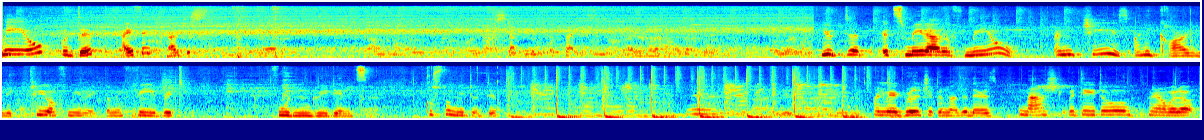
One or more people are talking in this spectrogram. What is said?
मेयोको डिप आई थिङ्क आई जस्ट start with the fries. You dip, it's made out of mayo and cheese and garlic. Three of my एकदमै favorite फुड इन्ग्रिडियन्ट्स कस्तो मिठो त्यो अनि मेरो ग्रिल चिकनमा चाहिँ देयर इज म्यास्ड पोटेटो यहाँबाट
